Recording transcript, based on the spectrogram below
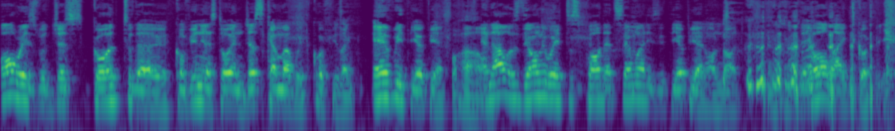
always would just go to the convenience store and just come up with coffee like every Ethiopian. Wow. And that was the only way to spot that someone is Ethiopian or not. they all liked coffee.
